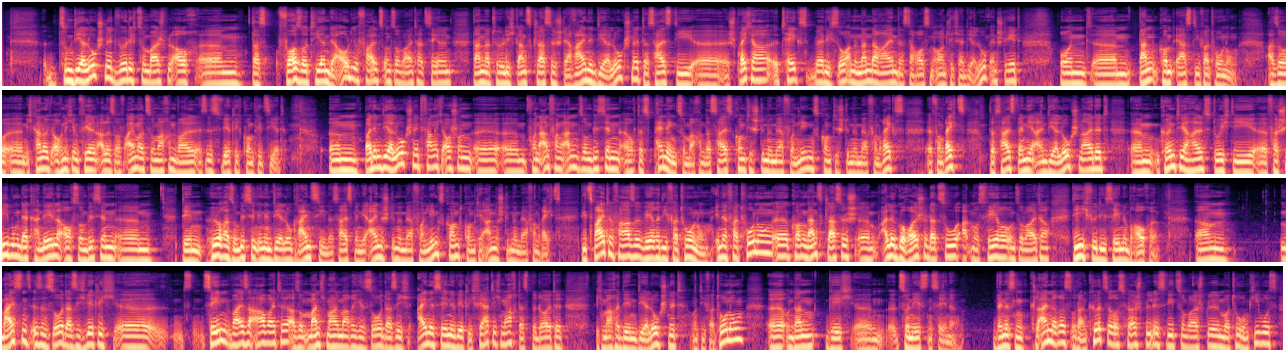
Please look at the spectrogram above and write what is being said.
Zum Dialogschnitt würde ich zum Beispiel auch ähm, das Vorsortieren der Audiofiles und so weiter zählen. Dann natürlich ganz klassisch der reine Dialogschnitt. Das heißt, die äh, Sprecher-Takes werde ich so aneinander rein, dass daraus ein ordentlicher Dialog entsteht. Und ähm, dann kommt erst die Vertonung. Also äh, ich kann euch auch nicht empfehlen, alles auf einmal zu machen, weil es ist wirklich kompliziert. Ähm, bei dem Dialogschnitt fange ich auch schon äh, äh, von Anfang an so ein bisschen auch das Panning zu machen. Das heißt, kommt die Stimme mehr von links, kommt die Stimme mehr von rechts. Äh, von rechts. Das heißt, wenn ihr einen Dialog schneidet, ähm, könnt ihr halt durch die äh, Verschiebung der Kanäle auch so ein bisschen ähm, den Hörer so ein bisschen in den Dialog reinziehen. Das heißt, wenn die eine Stimme mehr von links kommt, kommt die andere Stimme mehr von rechts. Die zweite Phase wäre die Vertonung. In der Vertonung äh, kommen ganz klassisch äh, alle Geräusche dazu, Atmosphäre und so weiter, die ich für die Szene brauche. Ähm, Meistens ist es so, dass ich wirklich äh, szenenweise arbeite. Also manchmal mache ich es so, dass ich eine Szene wirklich fertig mache. Das bedeutet, ich mache den Dialogschnitt und die Vertonung äh, und dann gehe ich äh, zur nächsten Szene. Wenn es ein kleineres oder ein kürzeres Hörspiel ist, wie zum Beispiel Motorum Kibus,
